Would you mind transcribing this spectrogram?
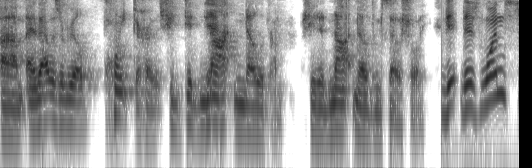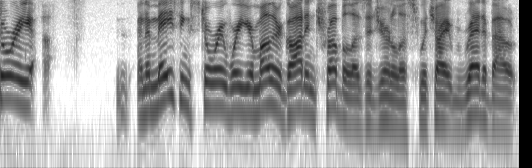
um, and that was a real point to her that she did yeah. not know them. She did not know them socially. There's one story. An amazing story where your mother got in trouble as a journalist, which I read about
